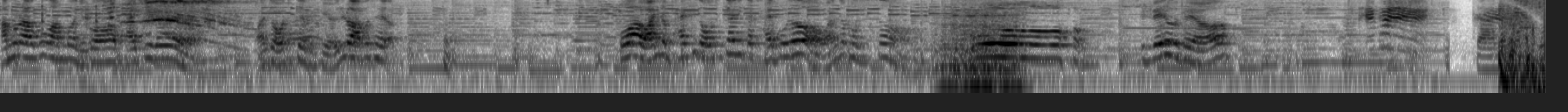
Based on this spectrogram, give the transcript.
밤을 하고 한번 이거 밝기를 완전 어떻게 해볼게요 일로 와보세요 와 완전 밝기도 어떻게 하니까 잘 보여 완전 멋있어 오 이제 내려오세요 가가. 자 내려오고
